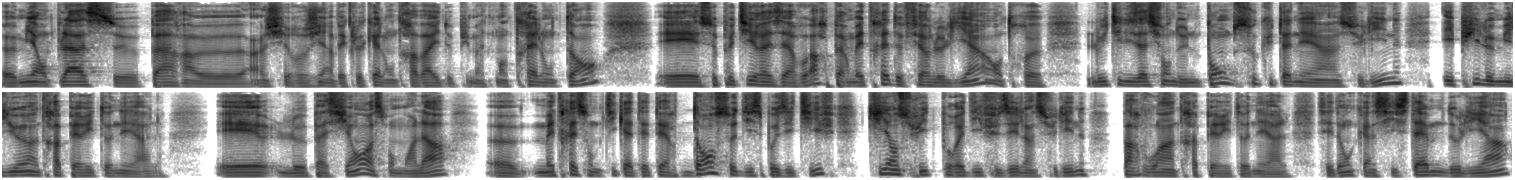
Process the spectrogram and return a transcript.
euh, mis en place euh, par euh, un chirurgien avec lequel on travaille depuis maintenant très longtemps. Et ce petit réservoir permettrait de faire le lien entre l'utilisation d'une pompe sous-cutanée à insuline et puis le milieu intrapéritonéal. Et le patient, à ce moment-là, mettrait son petit cathéter dans ce dispositif qui ensuite pourrait diffuser l'insuline par voie intrapéritonéale. C'est donc un système de lien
